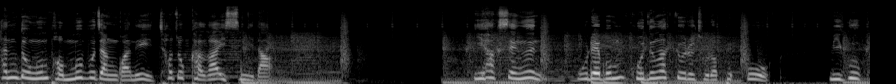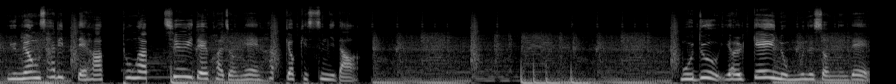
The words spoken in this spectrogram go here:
한동훈 법무부 장관의 처조카가 있습니다. 이 학생은 올해 봄 고등학교를 졸업했고 미국 유명 사립대학 통합 치의대 과정에 합격했습니다. 모두 10개의 논문을 썼는데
